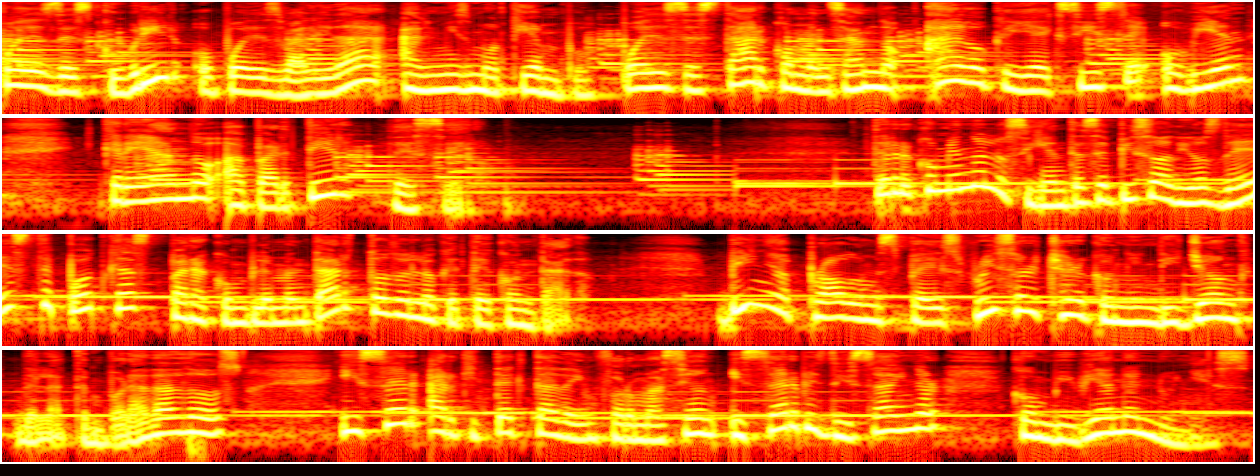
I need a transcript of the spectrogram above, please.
puedes descubrir o puedes validar al mismo tiempo. Puedes estar comenzando algo que ya existe o bien creando a partir de cero. Te recomiendo los siguientes episodios de este podcast para complementar todo lo que te he contado. Being a Problem Space Researcher con Indy Young de la temporada 2 y Ser Arquitecta de Información y Service Designer con Viviana Núñez.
